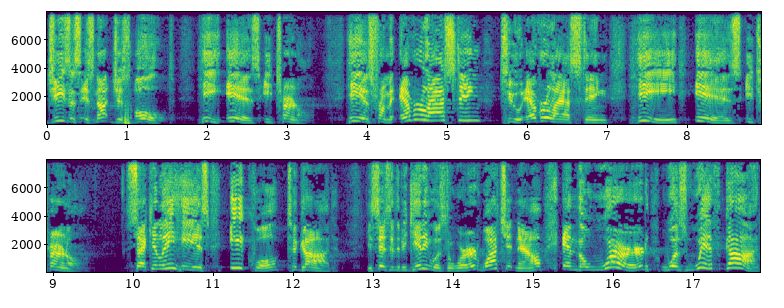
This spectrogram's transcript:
Jesus is not just old, he is eternal. He is from everlasting to everlasting. He is eternal. Secondly, he is equal to God. He says, In the beginning was the Word, watch it now, and the Word was with God.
